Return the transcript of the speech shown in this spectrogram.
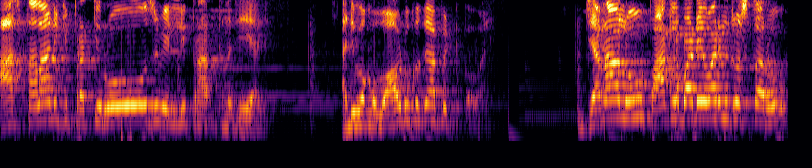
ఆ స్థలానికి ప్రతిరోజు వెళ్ళి ప్రార్థన చేయాలి. అది ఒక వాడుకగా పెట్టుకోవాలి. జనాలు పాటలు పాడేవారిని చూస్తారు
